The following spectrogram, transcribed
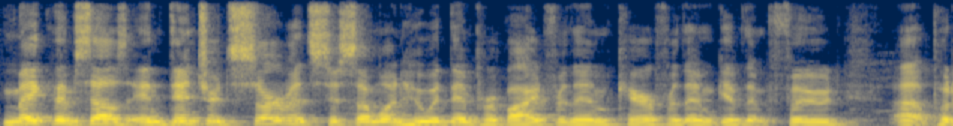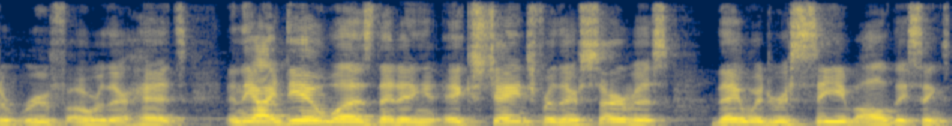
make themselves indentured servants to someone who would then provide for them, care for them, give them food, uh, put a roof over their heads. And the idea was that in exchange for their service, they would receive all these things.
